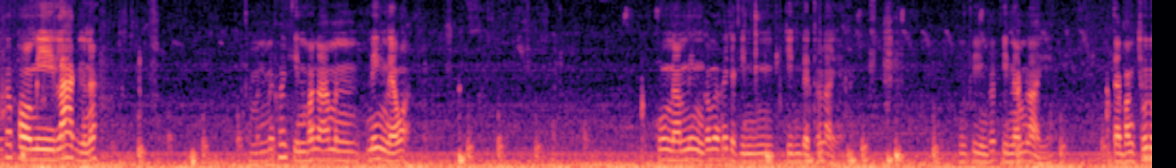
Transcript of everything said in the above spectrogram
มันก็พอมีรากอยู่นะ มันไม่ค่อยกินเพราะน้ำมันนิ่งแล้วอะกุ้งน้ำนิ่งก็ไม่ค่อยจะกินกินเบ็ดเท่าไหร่บางทีมันก็กินน้ำไหล แต่บางชุด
